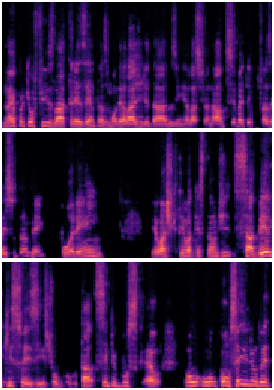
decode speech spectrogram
não é porque eu fiz lá 300 modelagens de dados em relacional que você vai ter que fazer isso também. Porém, eu acho que tem uma questão de saber que isso existe, ou, ou tá sempre buscar. É, o, o, conselho do ET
